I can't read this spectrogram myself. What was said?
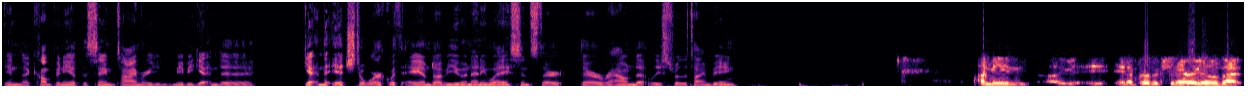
in the company at the same time are you maybe getting to getting the itch to work with amw in any way since they're they're around at least for the time being i mean in a perfect scenario that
